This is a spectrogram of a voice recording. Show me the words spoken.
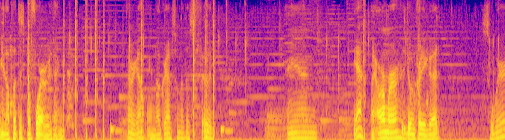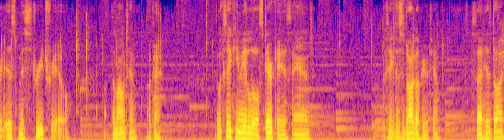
and I'll put this before everything. There we go, and I'll grab some of this food. And yeah, my armor is doing pretty good. So where is Mystery Trio? Up the mountain? Okay. It looks like he made a little staircase and looks like there's a dog up here too. Is that his dog?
